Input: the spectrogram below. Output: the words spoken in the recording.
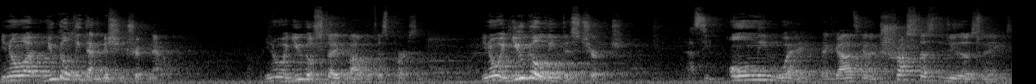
You know what? You go lead that mission trip now. You know what? You go study the Bible with this person. You know what? You go lead this church. That's the only way that God's going to trust us to do those things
